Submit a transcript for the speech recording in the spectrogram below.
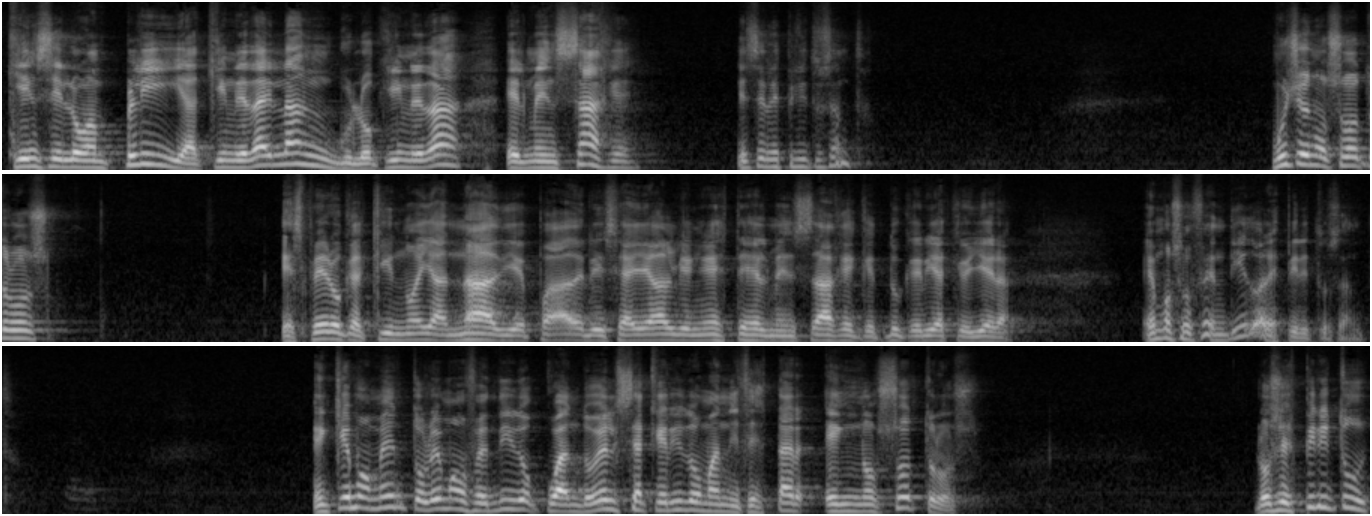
quien se lo amplía, quien le da el ángulo, quien le da el mensaje, es el Espíritu Santo. Muchos de nosotros, espero que aquí no haya nadie, Padre, si hay alguien, este es el mensaje que tú querías que oyera. Hemos ofendido al Espíritu Santo. ¿En qué momento lo hemos ofendido? Cuando Él se ha querido manifestar en nosotros. Los espíritus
